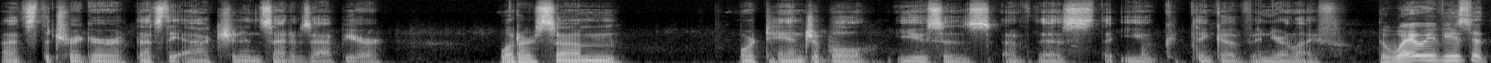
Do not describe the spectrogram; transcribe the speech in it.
That's the trigger. That's the action inside of Zapier. What are some more tangible uses of this that you could think of in your life? The way we've used it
